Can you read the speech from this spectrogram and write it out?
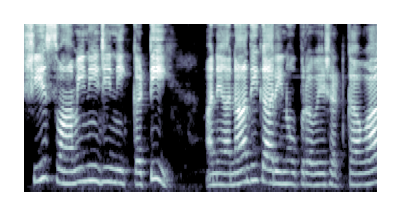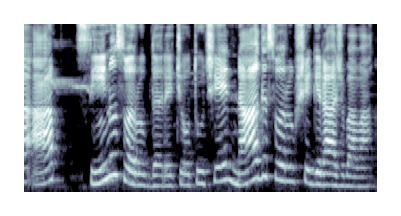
શ્રી સ્વામિનીજીની કટી અને અનાધિકારીનો પ્રવેશ અટકાવવા આપ સિંહનું સ્વરૂપ ધરે. ચોથું છે નાગ સ્વરૂપ શ્રી ગિરાજ બાવા.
